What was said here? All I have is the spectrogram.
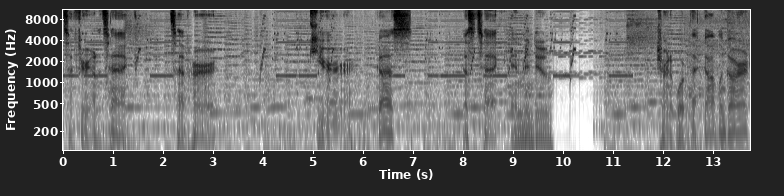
Let's have Firion attack. Let's have her cure Gus. Gus attack and Mindu try to warp that goblin guard.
